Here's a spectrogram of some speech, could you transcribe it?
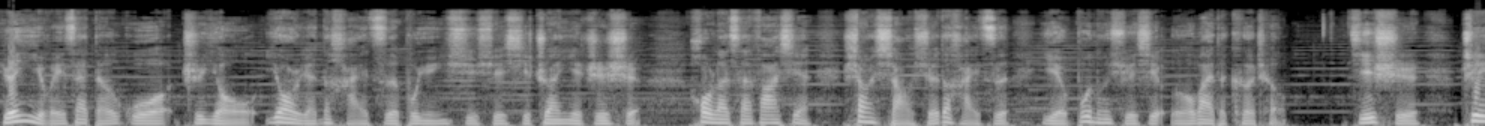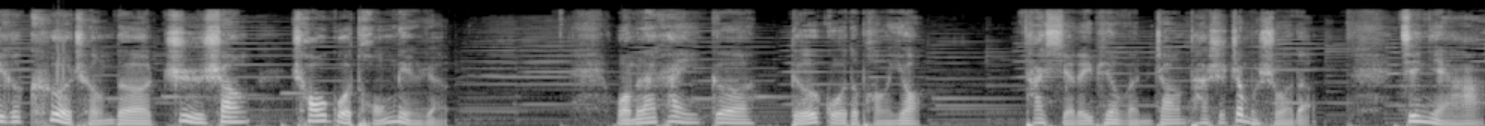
原以为在德国只有幼儿园的孩子不允许学习专业知识，后来才发现上小学的孩子也不能学习额外的课程，即使这个课程的智商超过同龄人。我们来看一个德国的朋友，他写了一篇文章，他是这么说的：今年啊，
